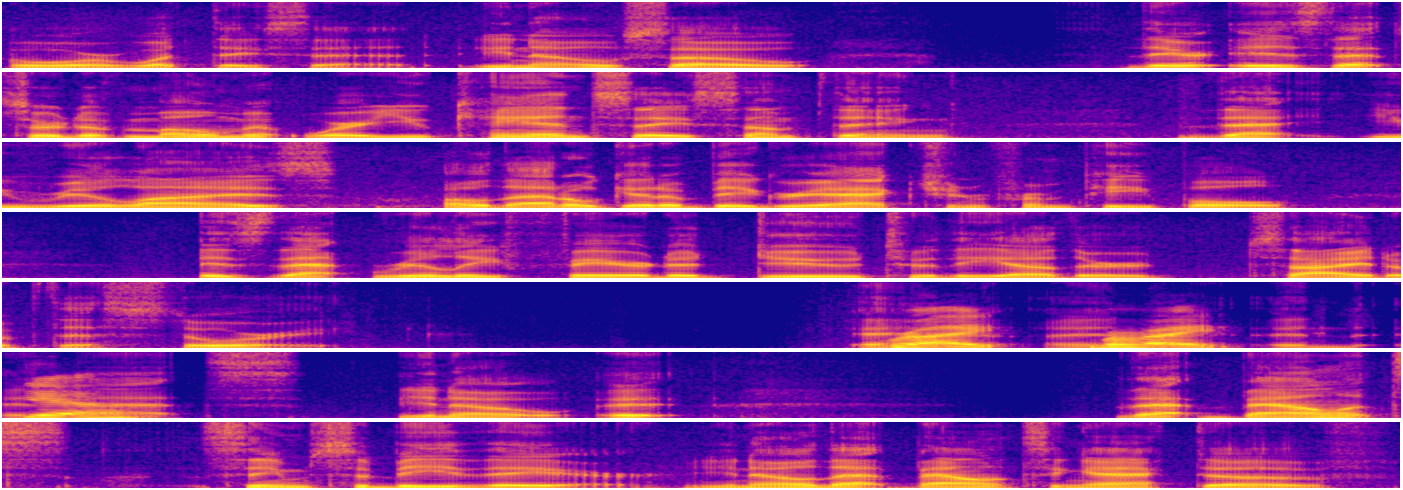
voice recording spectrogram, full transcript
or what they said, you know. So there is that sort of moment where you can say something that you realize oh, that'll get a big reaction from people. Is that really fair to do to the other side of this story? And, right, and, right. And, and yeah. that's, you know, it, that balance seems to be there, you know, that balancing act of,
